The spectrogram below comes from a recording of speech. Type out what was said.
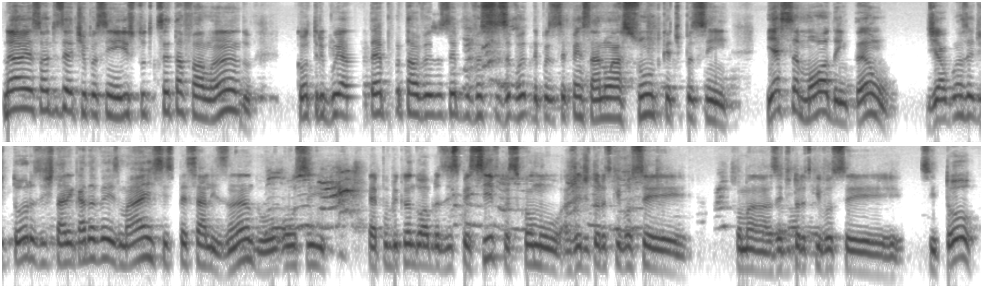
Não, é só dizer, tipo assim, isso tudo que você está falando contribui até para talvez você, você, depois você pensar num assunto que é tipo assim, e essa moda, então, de algumas editoras estarem cada vez mais se especializando ou, ou se é, publicando obras específicas, como as editoras que você, como as editoras que você citou,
